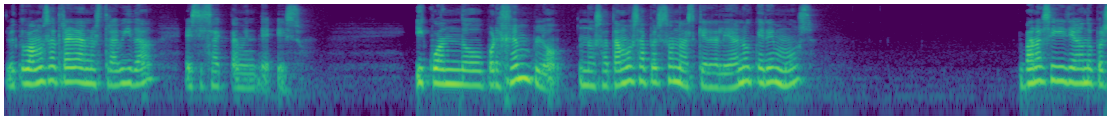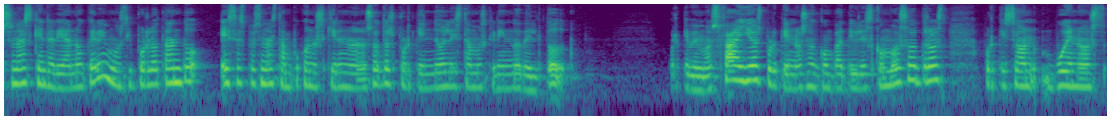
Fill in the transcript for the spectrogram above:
lo que vamos a traer a nuestra vida es exactamente eso. Y cuando, por ejemplo, nos atamos a personas que en realidad no queremos, van a seguir llegando personas que en realidad no queremos y por lo tanto esas personas tampoco nos quieren a nosotros porque no le estamos queriendo del todo. Porque vemos fallos, porque no son compatibles con vosotros, porque son buenos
